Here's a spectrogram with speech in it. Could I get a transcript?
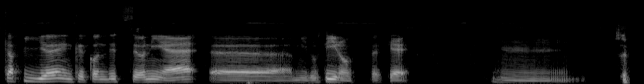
capire in che condizioni è eh, Milutino, perché mm, Sì.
